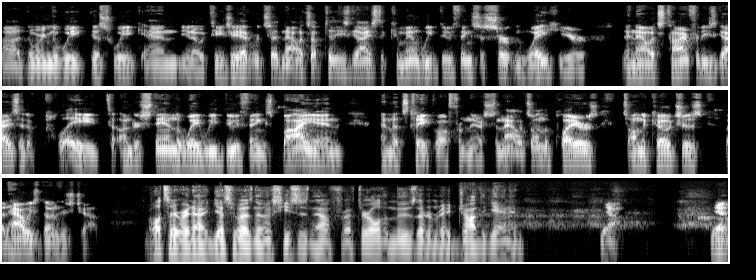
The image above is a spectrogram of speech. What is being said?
uh, during the week this week, and you know, TJ Edwards said now it's up to these guys to come in. We do things a certain way here and now it's time for these guys that have played to understand the way we do things, buy in, and let's take off from there. So now it's on the players, it's on the coaches, but Howie's done his job. Well, I'll tell you right now, I guess who has no excuses now for after all the moves that are made? Jonathan Gannon. Yeah. Yeah,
